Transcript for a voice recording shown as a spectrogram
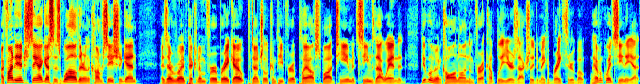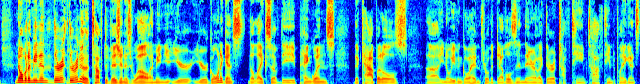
I find it interesting, I guess, as well. They're in the conversation again. Is everybody picking them for a breakout potential, compete for a playoff spot team? It seems that way, and it, people have been calling on them for a couple of years actually to make a breakthrough, but we haven't quite seen it yet. No, but I mean, and they're they're in a tough division as well. I mean, you- you're you're going against the likes of the Penguins, the Capitals. Uh, you know, even go ahead and throw the Devils in there. Like they're a tough team, tough team to play against.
